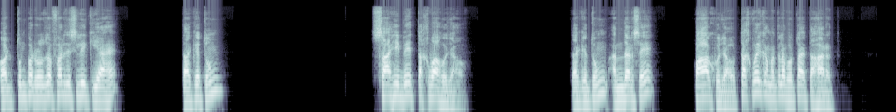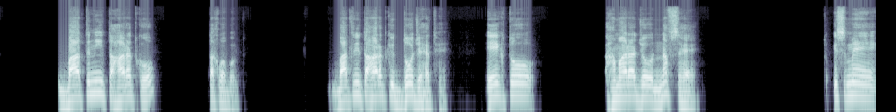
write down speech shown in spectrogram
اور تم پر روزہ فرض اس لیے کیا ہے تاکہ تم صاحب تقوا ہو جاؤ۔ تاکہ تم اندر سے پاک ہو جاؤ۔ تقوے کا مطلب ہوتا ہے تہارت باطنی تہارت کو تقوا بولتے باطنی تہارت کی دو جہت ہیں۔ ایک تو ہمارا جو نفس ہے، تو اس میں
